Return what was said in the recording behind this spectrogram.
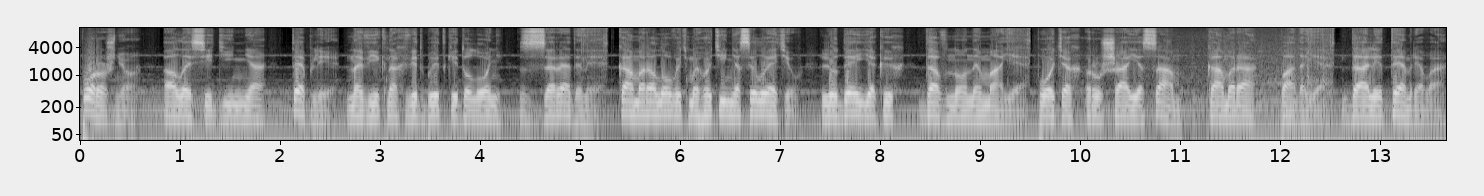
порожньо, але сидіння теплі. На вікнах відбитки долонь зсередини. Камера ловить миготіння силуетів, людей, яких давно немає. Потяг рушає сам. Камера падає. Далі темрява.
